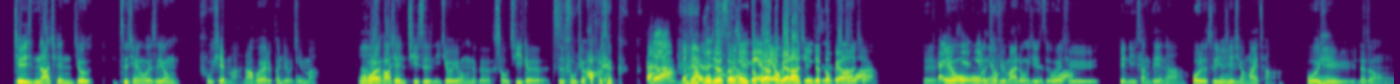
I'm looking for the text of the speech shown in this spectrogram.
其实拿钱就之前我也是用付现嘛，然后回来就喷酒精嗯嘛。我后来发现，其实你就用那个手机的支付就好了。对啊，要不要你就手机都不要都不要拿钱，就都不要拿钱。对，因为我我们出去买东西只会去便利商店啊，或者是一些小嗯卖场啊，不会嗯去那种，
